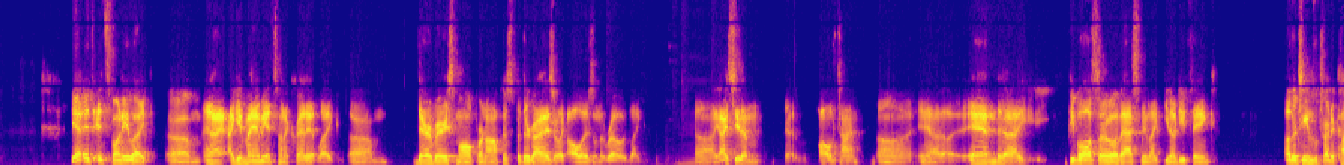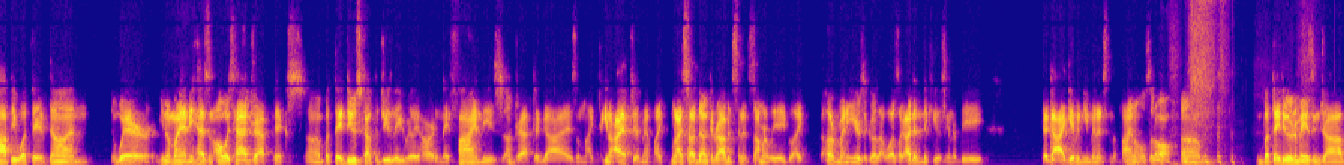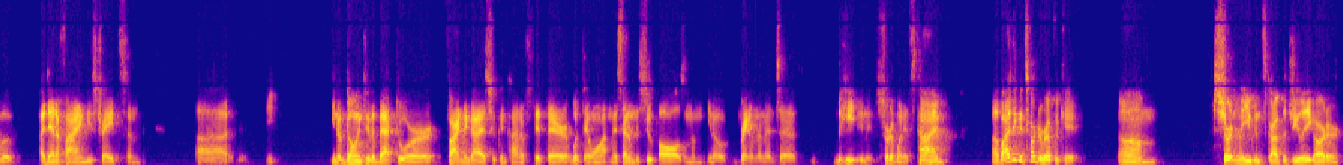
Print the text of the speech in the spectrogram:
Yeah, it, it's funny. Like, um, and I, I give Miami a ton of credit. Like, um, they're a very small front office, but their guys are like always on the road. Like, uh, I see them uh, all the time. Uh, and uh, people also have asked me, like, you know, do you think other teams will try to copy what they've done? Where you know Miami hasn't always had draft picks, uh, but they do scout the G League really hard, and they find these undrafted guys. And like, you know, I have to admit, like when I saw Duncan Robinson at Summer League, like however many years ago that was, like I didn't think he was going to be a guy giving you minutes in the finals at all. Um, but they do an amazing job of identifying these traits and uh, you know going through the back door, finding guys who can kind of fit their what they want, and they send them to Sioux Falls, and then you know bringing them into the Heat sort of when it's time. Uh, but I think it's hard to replicate. Um, certainly, you can scout the G League harder,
